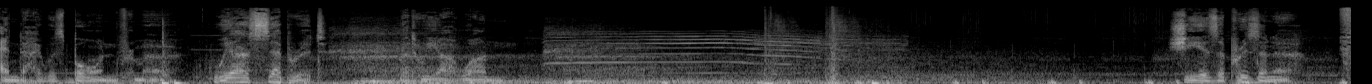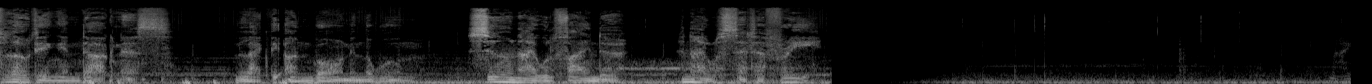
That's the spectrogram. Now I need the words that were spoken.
and I was born from her. We are separate, but we are one. She is a prisoner, floating in darkness, like the unborn in the womb. Soon I will find her, and I will set her free. My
